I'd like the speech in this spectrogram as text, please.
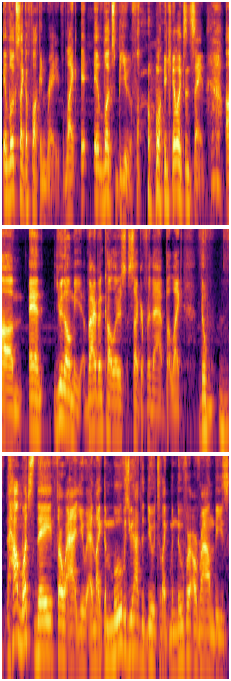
it looks like a fucking rave. Like it, it looks beautiful. Like it looks insane. Um and you know me vibrant colors sucker for that. But like the how much they throw at you and like the moves you have to do to like maneuver around these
